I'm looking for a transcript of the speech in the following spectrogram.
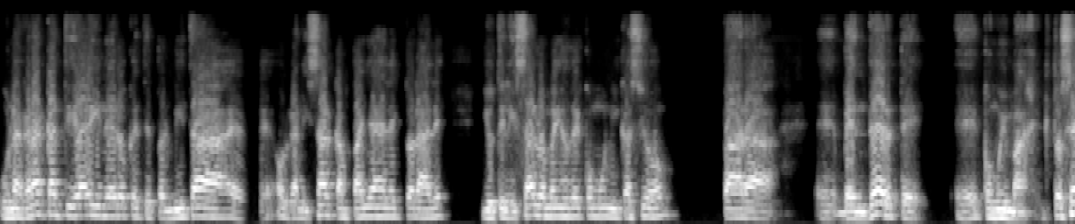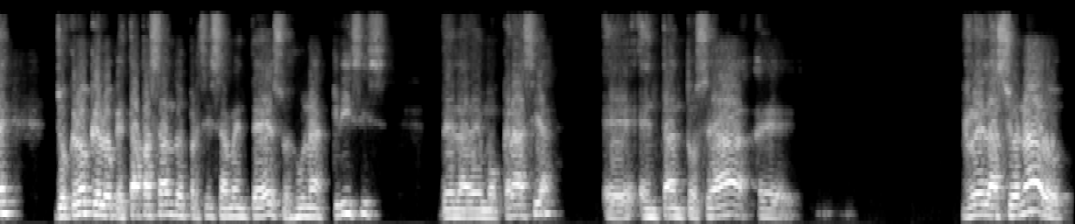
una gran cantidad de dinero que te permita organizar campañas electorales y utilizar los medios de comunicación para venderte eh, como imagen. Entonces, yo creo que lo que está pasando es precisamente eso, es una crisis de la democracia eh, en tanto se ha relacionado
